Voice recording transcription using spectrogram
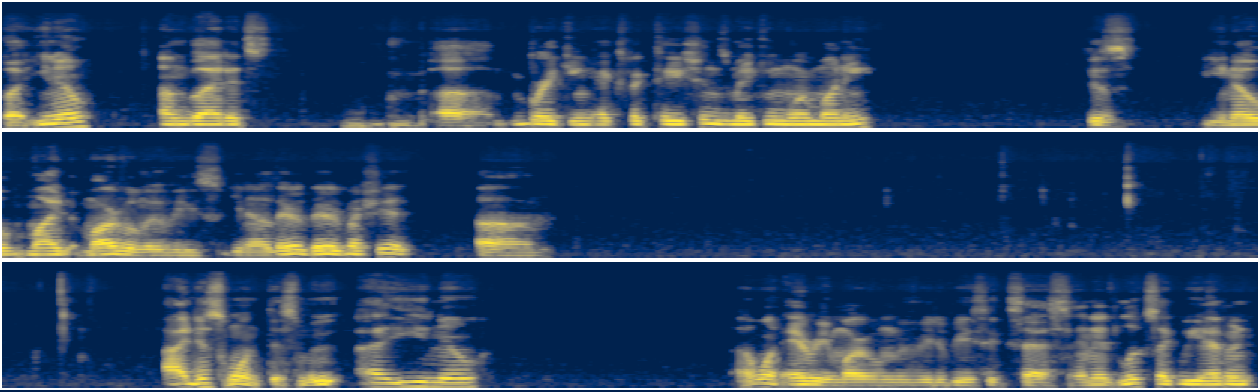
but you know, I'm glad it's uh, breaking expectations, making more money. Because you know, my Marvel movies, you know, they're they're my shit. Um, I just want this movie. I, you know, I want every Marvel movie to be a success, and it looks like we haven't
